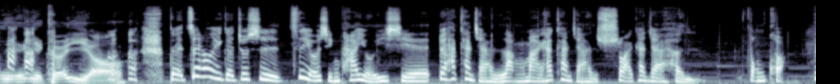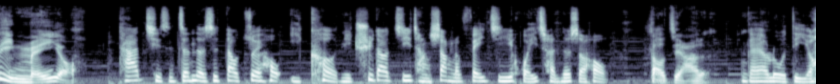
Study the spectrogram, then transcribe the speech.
也也可以哦。对，最后一个就是自由行，它有一些，对，它看起来很浪漫，它看起来很帅，看起来很疯狂，并没有。它其实真的是到最后一刻，你去到机场上了飞机回程的时候，到家了，应该要落地哦，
